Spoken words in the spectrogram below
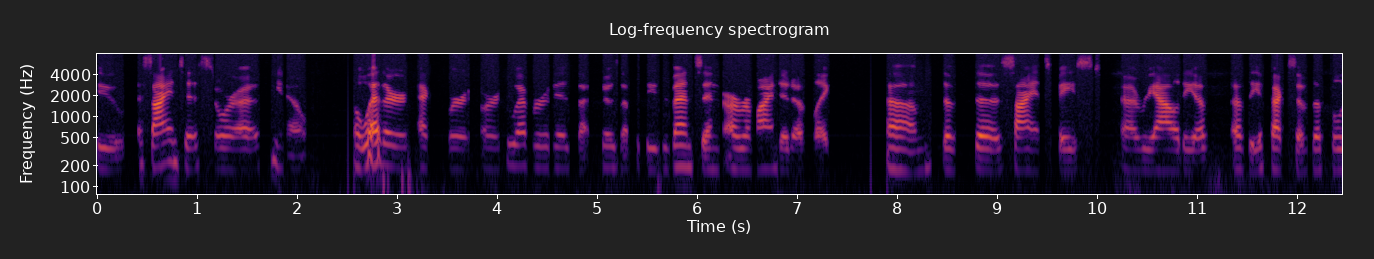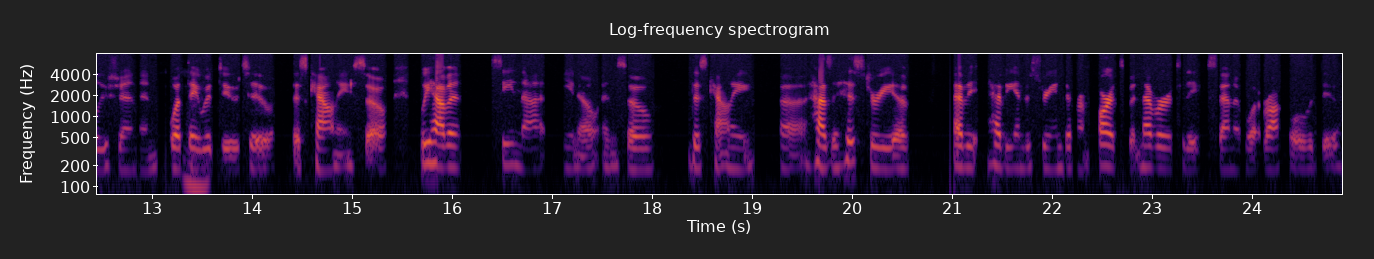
to a scientist or a you know a weather expert or whoever it is that shows up at these events and are reminded of like um, the the science based uh, reality of, of the effects of the pollution and what they Mhm. would do to this county. So we haven't seen that, you know, and so this county uh, has a history of heavy heavy industry in different parts, but never to the extent of what Rockwool would do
